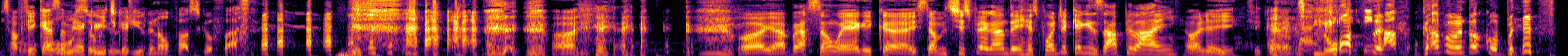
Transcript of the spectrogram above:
Só fica essa minha Ouça o que crítica eu aqui. digo e não faço o que eu faço. Olha. Olha, abração, Érica. Estamos te esperando, hein? Responde aquele zap lá, hein? Olha aí. Fica. Nossa! Tem pauta. O cara mandou a cobrança.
